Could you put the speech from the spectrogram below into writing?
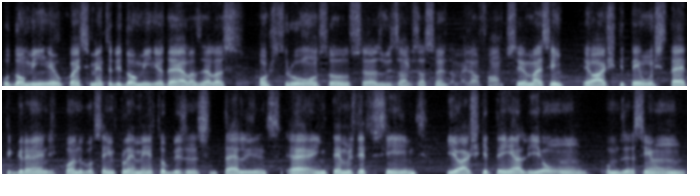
o domínio, o conhecimento de domínio delas, elas construam suas, suas visualizações da melhor forma possível. Mas, assim, eu acho que tem um step grande quando você implementa o business intelligence é, em termos de eficiência. E eu acho que tem ali um, vamos dizer assim, um,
